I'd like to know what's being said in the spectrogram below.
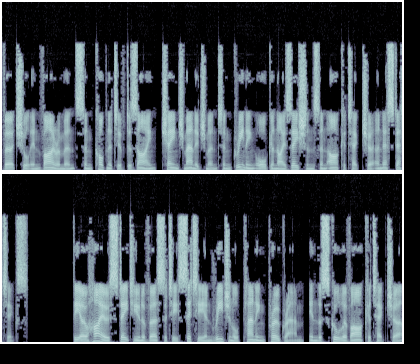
virtual environments and cognitive design, change management and greening organizations and architecture and aesthetics. The Ohio State University City and Regional Planning Program, in the School of Architecture,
